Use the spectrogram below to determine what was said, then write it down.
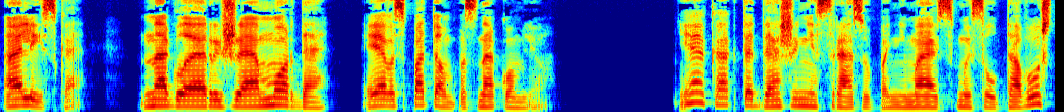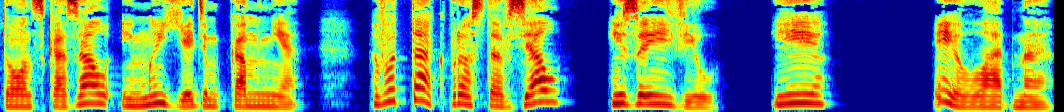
Алиска. Наглая рыжая морда. Я вас потом познакомлю». Я как-то даже не сразу понимаю смысл того, что он сказал, и мы едем ко мне. Вот так просто взял и заявил. И... и ладно.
